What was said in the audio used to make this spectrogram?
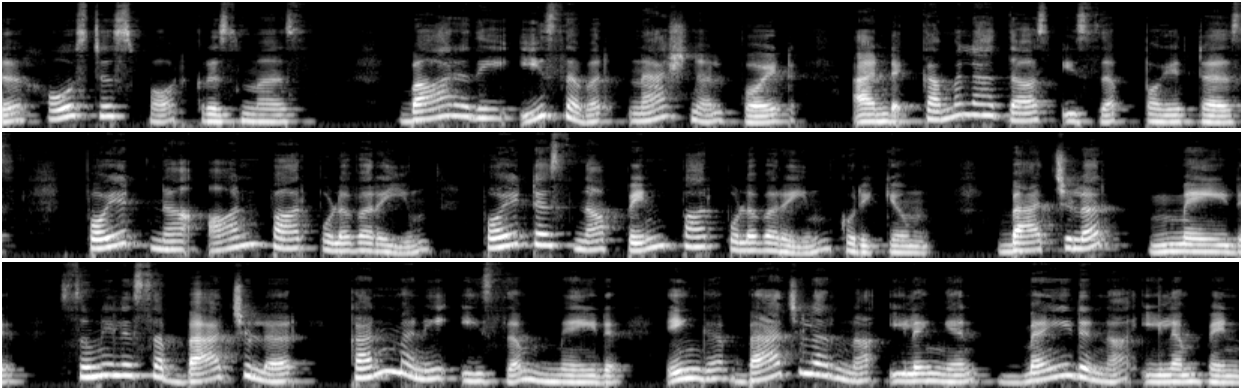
the hostess for Christmas Bharathi is our national poet and Kamala Das is a poetess பொயட்னா ஆண் பார் புலவரையும் பொயட்டஸ்னா பெண் பார் புலவரையும் குறிக்கும். Bachelor maid Sunil is a bachelor Kanmani is a maid இங்க பேச்சுலர்னா இளைஞன் மெய்டுனா இளம்பெண்.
